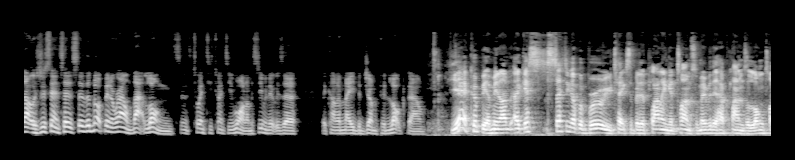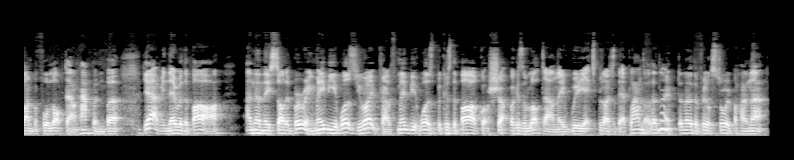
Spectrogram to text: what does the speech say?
That was just saying. So, so they've not been around that long since 2021. I'm assuming it was uh, a they kind of made the jump in lockdown. Yeah, it could be. I mean, I, I guess setting up a brewery takes a bit of planning and time, so maybe they had plans a long time before lockdown happened. But yeah, I mean, they were the bar. And then they started brewing. Maybe it was, you're right, Trav. Maybe it was because the bar got shut because of lockdown. They really expedited their plans. I don't know. Don't know the real story behind that.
